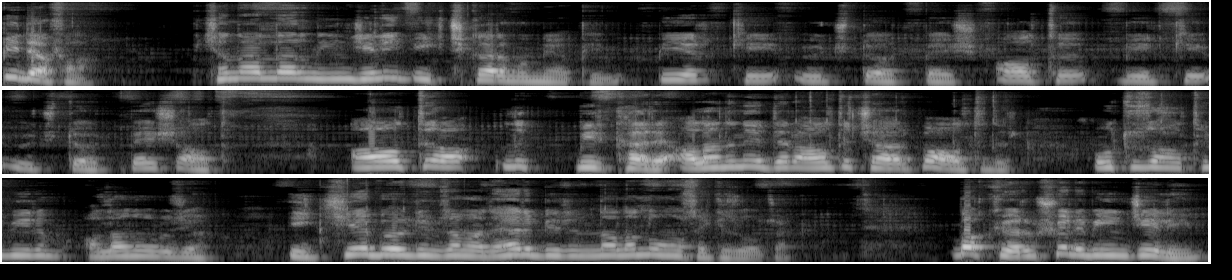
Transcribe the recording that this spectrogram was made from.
Bir defa kenarlarını inceleyip ilk çıkarımımı yapayım. 1, 2, 3, 4, 5, 6. 1, 2, 3, 4, 5, 6. 6'lık bir kare. Alanı nedir? 6 çarpı 6'dır. 36 birim alan olacak. 2'ye böldüğüm zaman her birinin alanı 18 olacak. Bakıyorum şöyle bir inceleyeyim.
